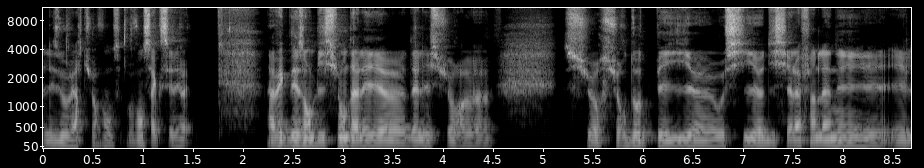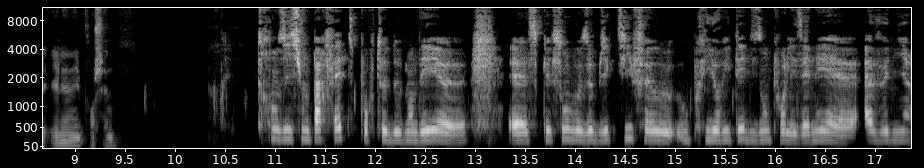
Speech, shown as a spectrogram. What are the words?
les ouvertures vont, s'accélérer, avec des ambitions d'aller euh, d'aller sur euh, sur sur d'autres pays euh, aussi d'ici à la fin de l'année et, et, l'année prochaine. Transition parfaite pour te demander ce que sont vos objectifs ou priorités, disons, pour les années à venir.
